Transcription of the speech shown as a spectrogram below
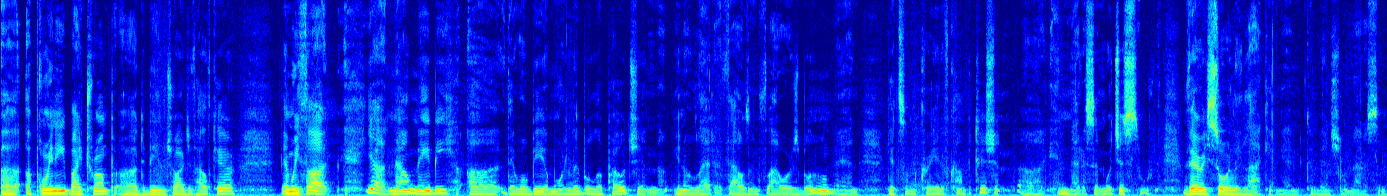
uh, appointee by Trump uh, to be in charge of healthcare. And we thought, yeah, now maybe uh, there will be a more liberal approach and, you know, let a thousand flowers bloom and get some creative competition uh, in medicine, which is very sorely lacking in conventional medicine.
